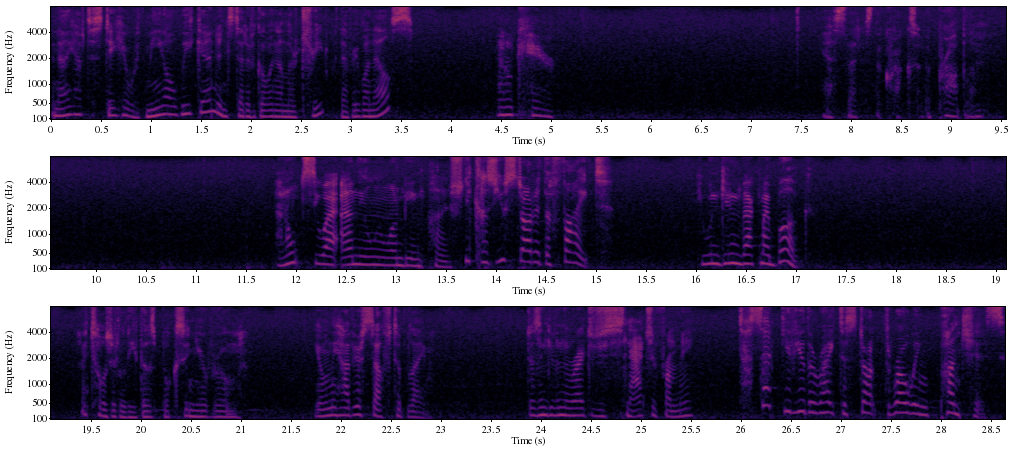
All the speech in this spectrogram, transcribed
And now you have to stay here with me all weekend instead of going on the retreat with everyone else? I don't care. Yes, that is the crux of the problem. I don't see why I'm the only one being punished. Because you started the fight. He wouldn't give me back my book. I told you to leave those books in your room. You only have yourself to blame. Doesn't give him the right to just snatch it from me. Does that give you the right to start throwing punches?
